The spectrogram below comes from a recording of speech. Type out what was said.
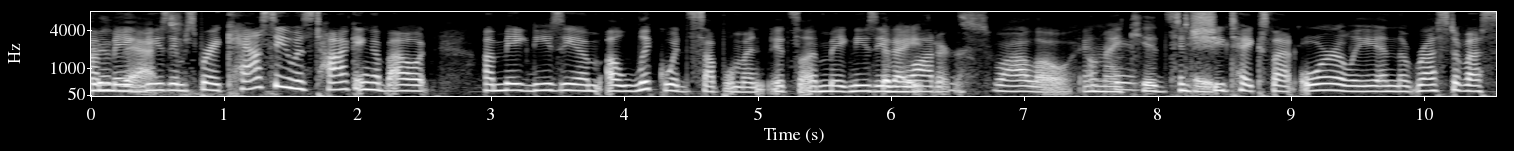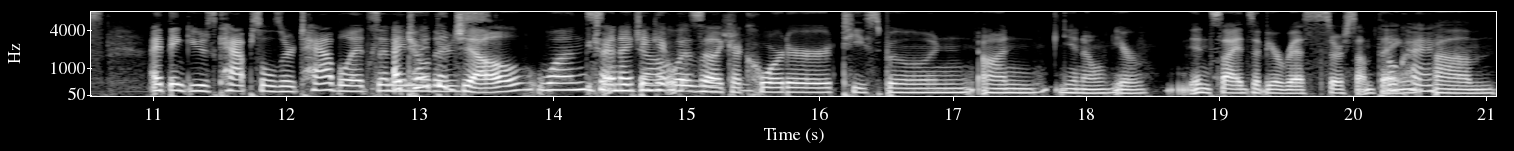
of that. magnesium spray. Cassie was talking about a magnesium, a liquid supplement. It's a magnesium that I water. swallow, and my kids And take. she takes that orally, and the rest of us, I think, use capsules or tablets. And I, I know tried the gel once, and I think it was the like a quarter teaspoon on you know your insides of your wrists or something. Okay. Um,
